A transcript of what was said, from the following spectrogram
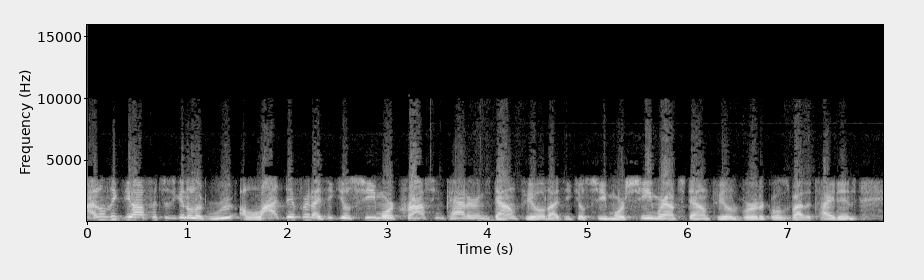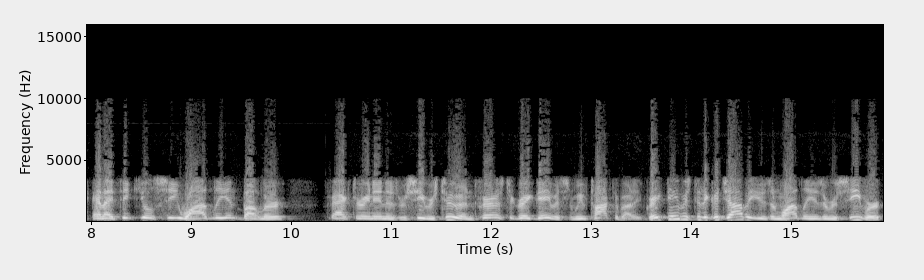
I don't think the offense is going to look a lot different. I think you'll see more crossing patterns downfield. I think you'll see more seam routes downfield, verticals by the tight ends, and I think you'll see Wadley and Butler factoring in as receivers too. In fairness to Greg Davis, and we've talked about it, Greg Davis did a good job of using Wadley as a receiver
